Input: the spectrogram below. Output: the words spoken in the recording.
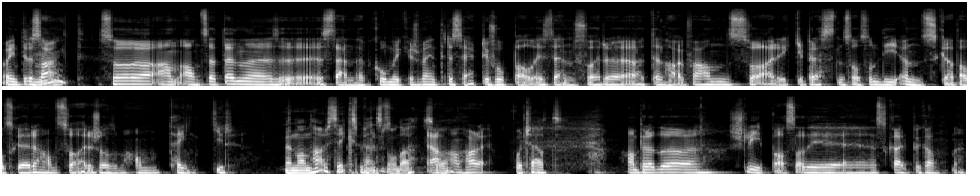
og interessant, Mm. så ansett en eh, standup-komiker som er interessert i fotball istedenfor uh, Ten Hag, for han svarer ikke pressen sånn som de ønsker at han skal gjøre, han svarer sånn som han tenker. Men han har sixpence nå, da. Så Ja, han har det. watch out. Han prøvde å slipe av seg de skarpe kantene.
